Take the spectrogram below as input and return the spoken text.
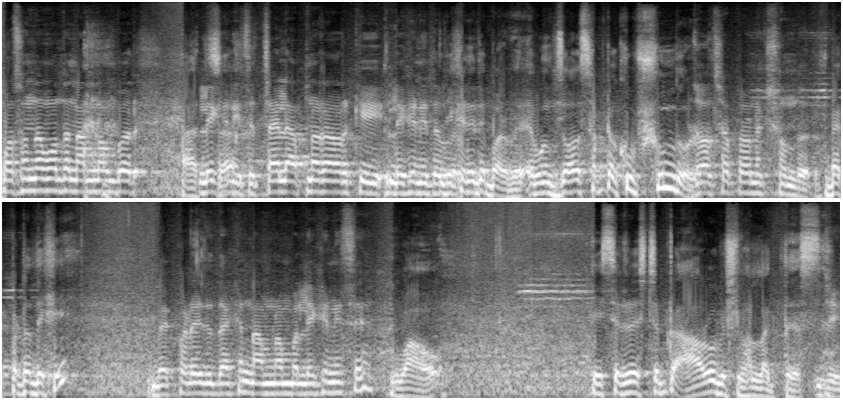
পছন্দ মতো নাম নম্বর আচ্ছা। লিখে নিচ্ছে চাইলে আপনারা আর কি লিখে নিতে লিখে নিতে পারবে। এবং জলসাপটা খুব সুন্দর। জলসাপটা অনেক সুন্দর। ব্যাকপাটা দেখি। ব্যাকপার্টে যে দেখেন নাম নাম্বার লিখে নিছে। ওয়াও এই সেটের স্টেপটা আরও বেশি ভালো লাগতেছে। জি।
